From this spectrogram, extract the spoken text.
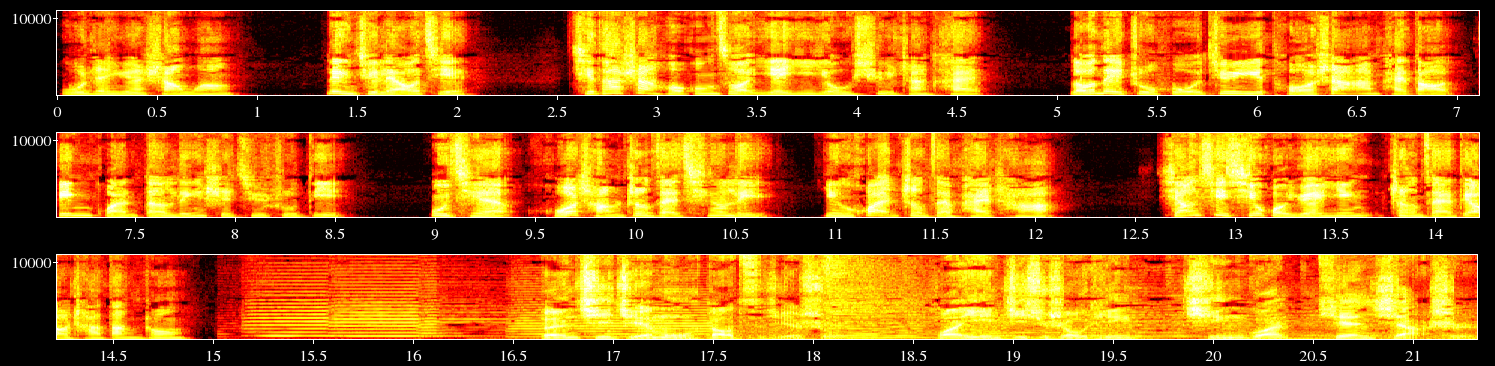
无人员伤亡。另据了解，其他善后工作也已有序展开。楼内住户均已妥善安排到宾馆等临时居住地。目前火场正在清理，隐患正在排查，详细起火原因正在调查当中。本期节目到此结束，欢迎继续收听《秦观天下事》。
